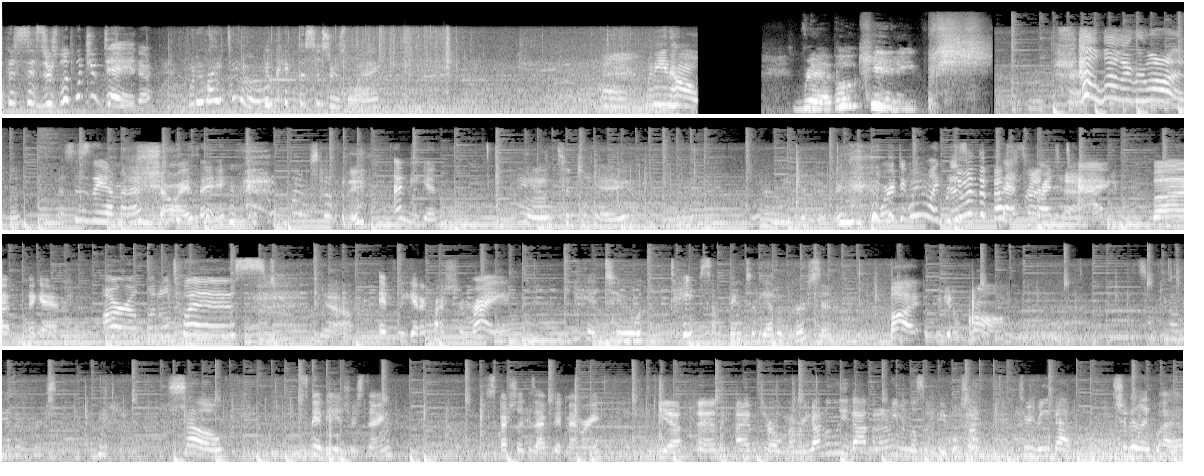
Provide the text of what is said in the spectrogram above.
Oh, the scissors! Look what you did! What did I do? You kicked the scissors away. I mean, how? Rebel Kitty. Hello, everyone! This is the M&S show, I think. I'm Stephanie. I'm Megan. And today, what are we even doing? We're doing like We're this doing the best friend tag. But again, our own little twist. yeah. If we get a question right, we get to tape something to the other person. But if we get it wrong, put something on the other person. so, it's gonna be interesting, especially because I have good memory. Yeah, and I have a terrible memory. Not only that, but I don't even listen to people, so it's gonna be really bad. Should be like what?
